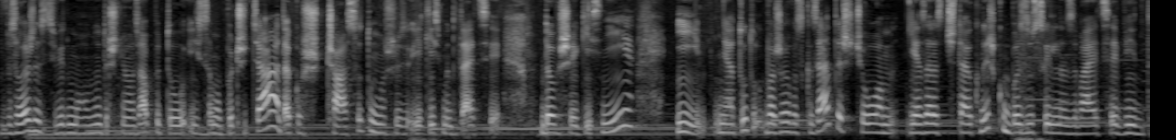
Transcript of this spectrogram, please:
в залежності від мого внутрішнього запиту і самопочуття, а також часу, тому що якісь медитації довше, якісь ні. І е, тут важливо сказати, що я зараз читаю книжку без зусиль називається від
